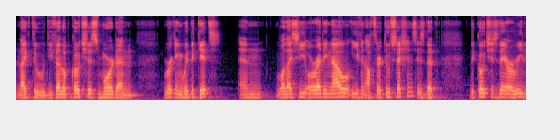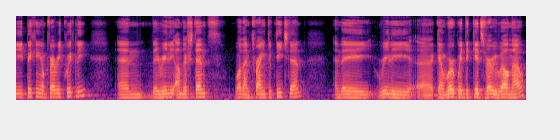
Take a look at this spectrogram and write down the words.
like to develop coaches more than working with the kids. And what i see already now even after two sessions is that the coaches they are really picking up very quickly and they really understand what i'm trying to teach them and they really uh, can work with the kids very well now.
